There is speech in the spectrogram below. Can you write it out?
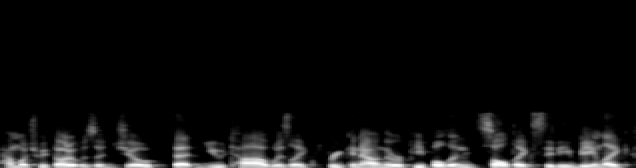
how much we thought it was a joke that Utah was like freaking out, and there were people in Salt Lake City being like,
